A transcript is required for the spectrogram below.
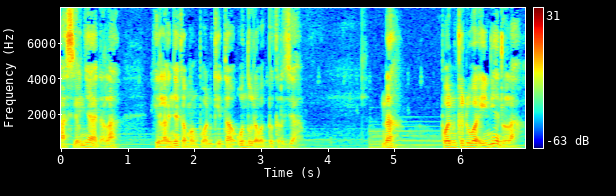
Hasilnya adalah hilangnya kemampuan kita untuk dapat bekerja. Nah, poin kedua ini adalah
